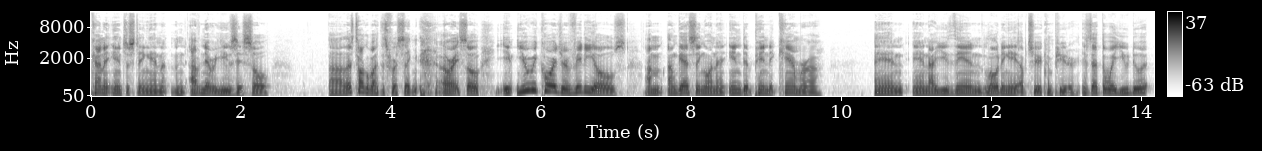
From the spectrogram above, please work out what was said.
kind of interesting, and I've never used it. So uh, let's talk about this for a second. All right, so you, you record your videos. I'm I'm guessing on an independent camera, and and are you then loading it up to your computer? Is that the way you do it?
